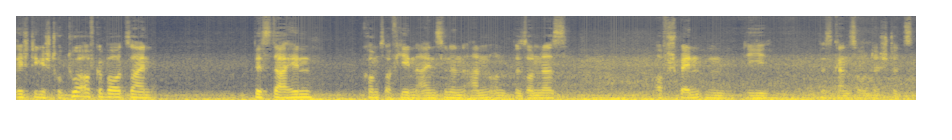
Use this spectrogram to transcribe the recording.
richtige Struktur aufgebaut sein. Bis dahin kommt es auf jeden Einzelnen an und besonders auf Spenden, die das Ganze unterstützen.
